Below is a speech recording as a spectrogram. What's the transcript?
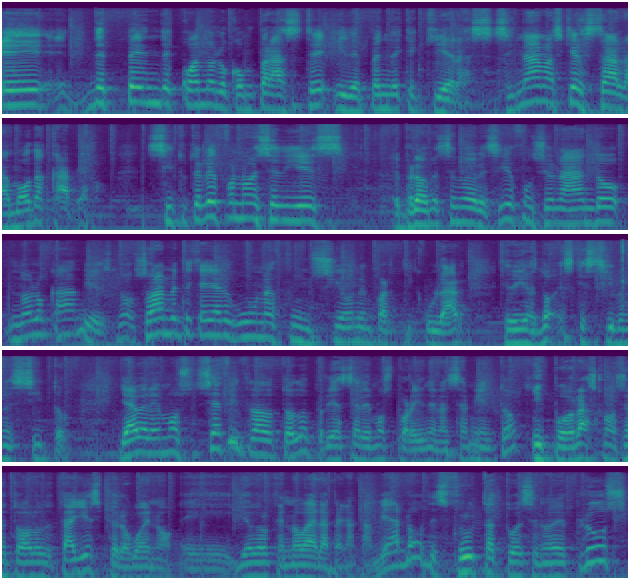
Eh, depende cuándo lo compraste y depende qué quieras. Si nada más quieres estar a la moda, cámbialo. Si tu teléfono S10 eh, perdón, S9 sigue funcionando, no lo cambies, no, solamente que haya alguna función en particular que digas, no, es que sí lo necesito. Ya veremos, se ha filtrado todo, pero ya estaremos por ahí en el lanzamiento y podrás conocer todos los detalles, pero bueno, eh, yo creo que no vale la pena cambiarlo, disfruta tu S9 Plus.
